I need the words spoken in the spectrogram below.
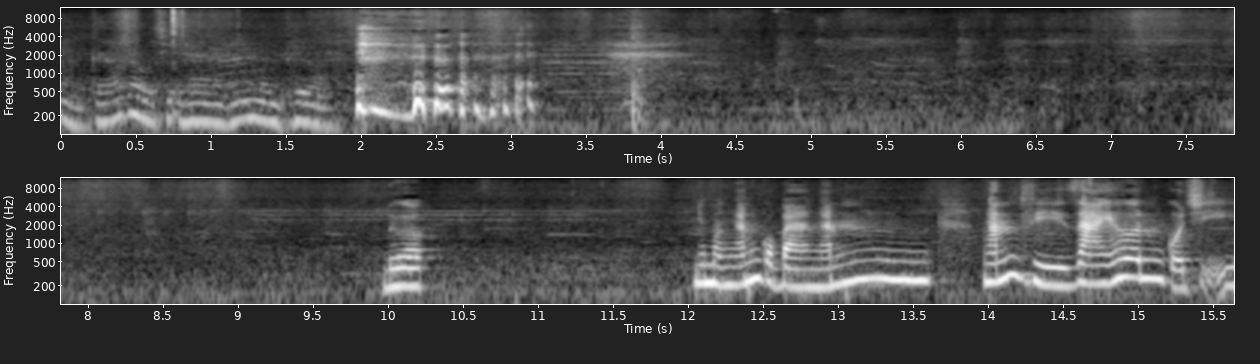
Quảng cáo đầu chị Hà nhưng bình thường. Được. Nhưng mà ngắn của bà ngắn ngắn thì dài hơn của chị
